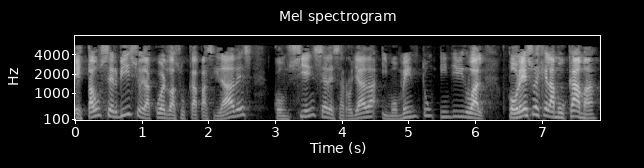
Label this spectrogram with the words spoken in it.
está un servicio de acuerdo a sus capacidades, conciencia desarrollada y momentum individual. Por eso es que la mucama,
